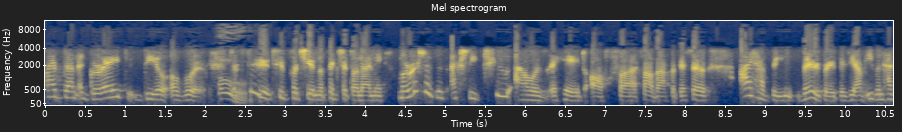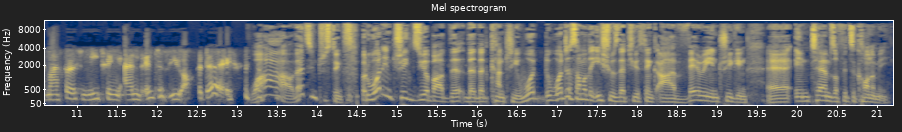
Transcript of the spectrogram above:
I've done a great deal of work. Oh. Just to, to put you in the picture, Xolani, Mauritius is actually two hours ahead of uh, South Africa. So I have been very, very busy. I've even had my first meeting and interview of the day. wow, that's interesting. But what intrigues you about the, the, that country? What What are some of the issues that you think are very intriguing uh, in terms of its economy?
